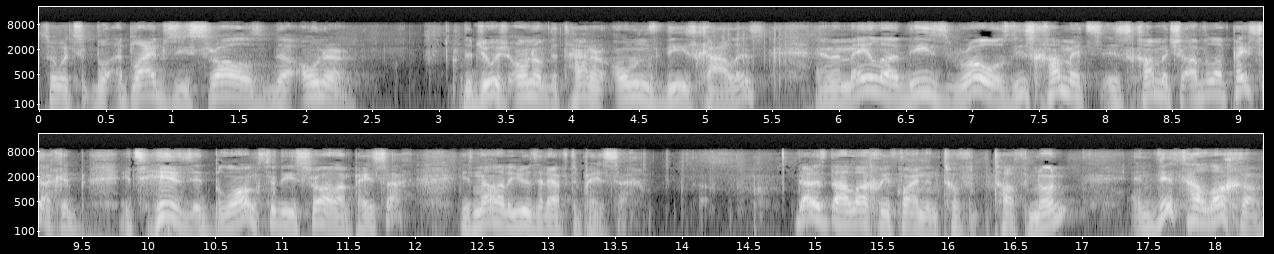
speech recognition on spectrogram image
so it's blibes Yisrael's the owner the Jewish owner of the Tanner owns these challahs, and Mamela, these rolls, these chametz is chametz avil of Pesach. It, it's his. It belongs to the Israel on Pesach. He's not allowed to use it after Pesach. That is the halacha we find in Tuf, Tuf Nun. And this halacha,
